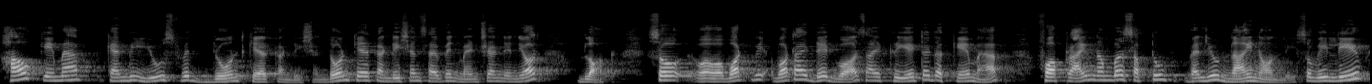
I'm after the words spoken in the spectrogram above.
how K-map can be used with don't care condition. Don't care conditions have been mentioned in your block. So uh, what we what I did was I created a K-map for prime numbers up to value 9 only. So we leave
